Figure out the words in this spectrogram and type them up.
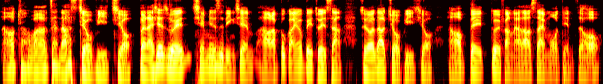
然后双方要战到九比九。本来谢祖伟前面是领先，好了，不管又被追上，最后到九比九，然后被对方拿到赛末点之后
